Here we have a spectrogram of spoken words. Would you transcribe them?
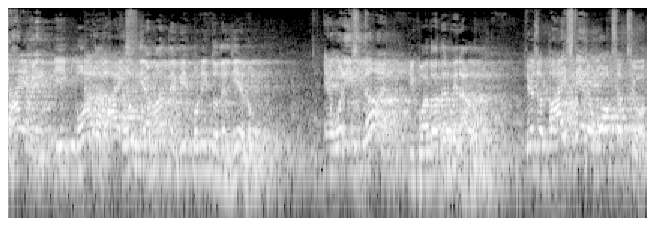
diamond y out of the corta un ice. diamante bien bonito del hielo. And when he's done, Y cuando ha terminado, there's a bystander walks up to him,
